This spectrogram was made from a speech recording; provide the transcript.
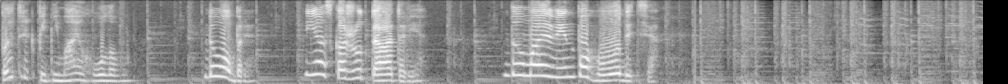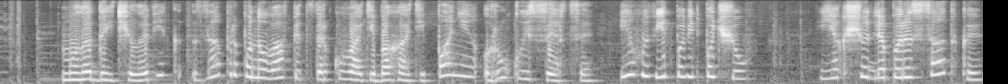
Петрик піднімає голову. Добре, я скажу татові. Думаю, він погодиться. Молодий чоловік запропонував підстаркуватій багатій пані руку і серце і у відповідь почув Якщо для пересадки,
